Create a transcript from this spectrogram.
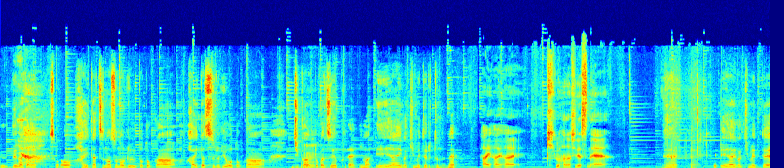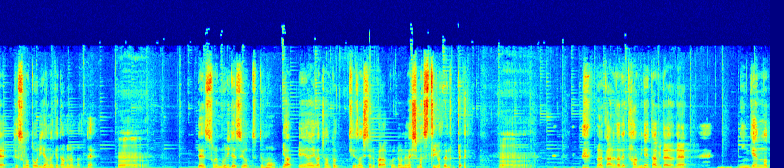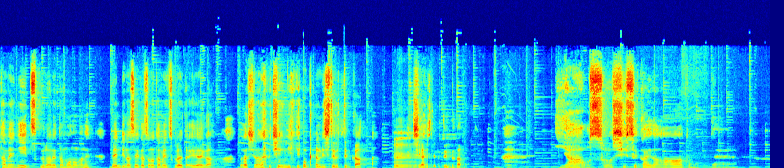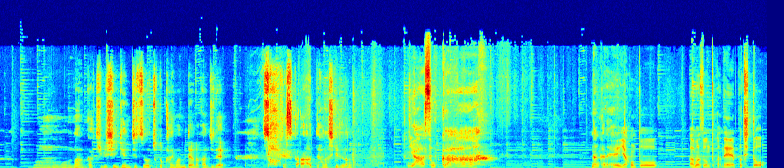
でなんかねその配達のそのルートとか配達する量とか時間とか全部ね、今 AI が決めてるって言うんだよねはいはいはい。聞く話ですね。ねえ。で AI が決めてでその通りやんなきゃダメなんだって。うん。でそれ無理ですよって言ってもいや AI がちゃんと計算してるからこれでお願いしますって言われるんだって。なんかあれだねターミネーターみたいだね。人間のために作られたものがね。便利な生活のために作られた AI が。だから知らないうちに人間を管理してるっていうか。うん支配してるっていうか。いやー恐ろしい世界だなと思って。うーんなんか厳しい現実をちょっと垣間見たような感じでそうですかーって話聞いてたの。いやーそっかー。なんかねいや本当アマゾンとかねポチッと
